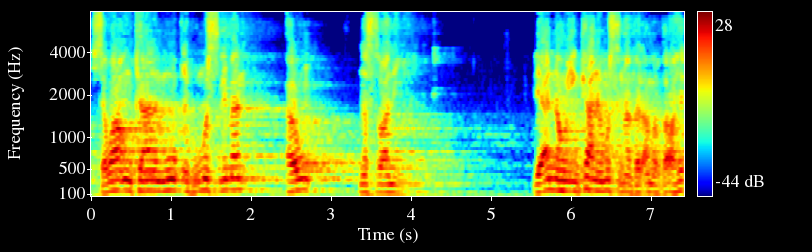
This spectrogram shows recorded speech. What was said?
سواء كان الموقف مسلما أو نصرانيا لأنه إن كان مسلما فالأمر ظاهر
